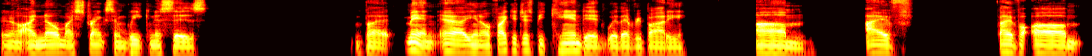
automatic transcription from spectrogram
You know, I know my strengths and weaknesses. But man, uh, you know, if I could just be candid with everybody, um, I've I've um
